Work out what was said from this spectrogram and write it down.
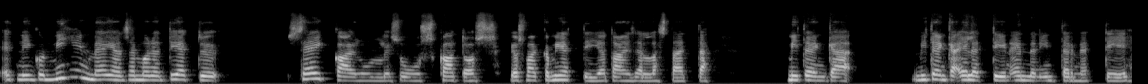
et niin kuin mihin meidän semmoinen tietty seikkailullisuus katos, jos vaikka miettii jotain sellaista, että mitenkä, mitenkä elettiin ennen internettiä,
